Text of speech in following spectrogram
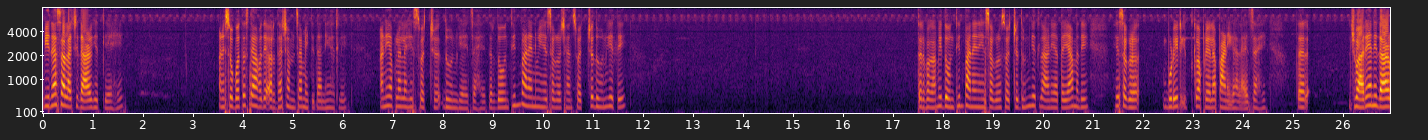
बिना सालाची डाळ घेतली आहे. आणि सोबतच त्यामध्ये अर्धा चमचा मेथीदाणे घातले आणि आपल्याला हे स्वच्छ धुवून घ्यायचं आहे. तर दोन तीन पाण्याने मी हे सगळं छान स्वच्छ धुवून घेते. तर बघा मी दोन तीन पाण्याने हे सगळं स्वच्छ धुवून घेतलं आणि आता यामध्ये हे सगळं बुडेल इतकं आपल्याला पाणी घालायचं आहे. तर ज्वारी आणि डाळ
